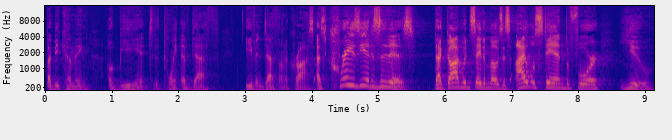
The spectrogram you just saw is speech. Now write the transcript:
by becoming obedient to the point of death, even death on a cross. As crazy as it is that God would say to Moses, I will stand before you,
